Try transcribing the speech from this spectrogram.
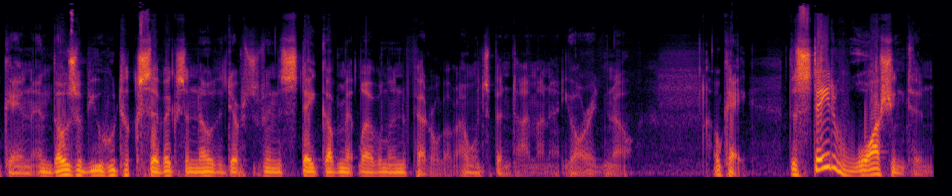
Okay, and, and those of you who took civics and know the difference between the state government level and the federal government, I won't spend time on that. You already know. Okay, the state of Washington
